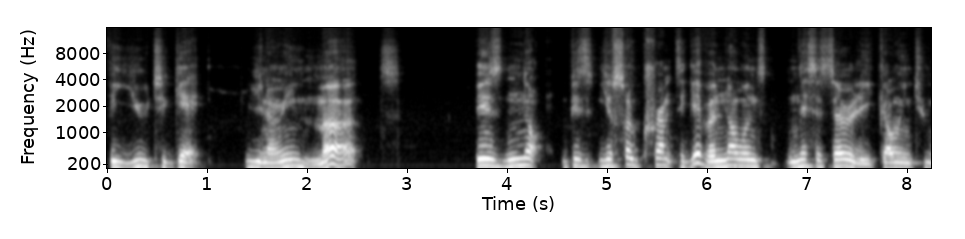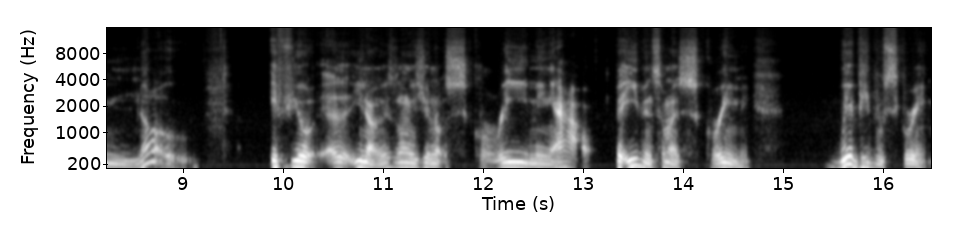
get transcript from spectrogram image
for you to get, you know, murked. Is not because you're so cramped together, no one's necessarily going to know if you're, uh, you know, as long as you're not screaming out. But even someone screaming, weird people scream.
